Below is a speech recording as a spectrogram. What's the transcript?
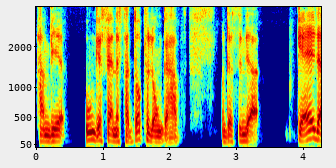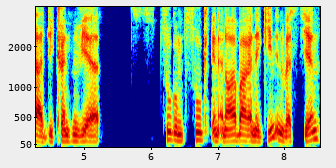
haben wir ungefähr eine Verdoppelung gehabt. Und das sind ja Gelder, die könnten wir Zug um Zug in erneuerbare Energien investieren.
